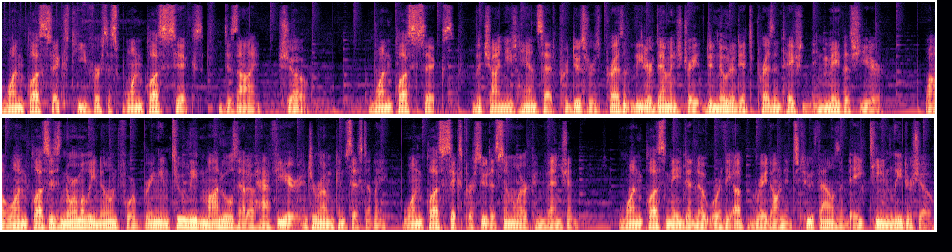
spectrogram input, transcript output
OnePlus 6T vs OnePlus 6, Design, Show. OnePlus 6, the Chinese handset producer's present leader demonstrate denoted its presentation in May this year. While OnePlus is normally known for bringing two lead models at a half-year interim consistently, OnePlus 6 pursued a similar convention. OnePlus made a noteworthy upgrade on its 2018 leader show,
